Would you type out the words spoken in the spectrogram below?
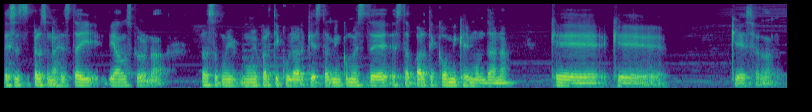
ese personaje está ahí, digamos, por una razón muy, muy particular, que es también como este, esta parte cómica y mundana que, que, es Fernando.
